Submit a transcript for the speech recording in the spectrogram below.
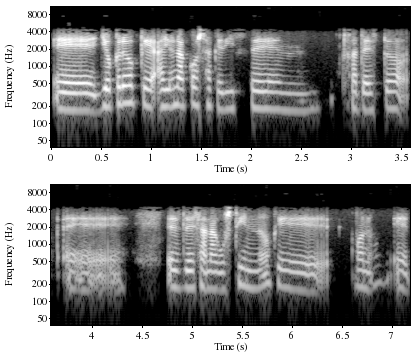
Eh, yo creo que hay una cosa que dice, fíjate, esto eh, es de San Agustín, ¿no? Que, bueno, eh,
